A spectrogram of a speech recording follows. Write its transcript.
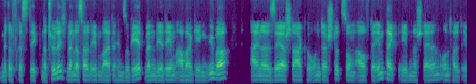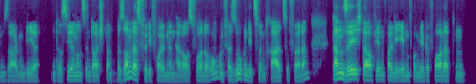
Mittelfristig natürlich, wenn das halt eben weiterhin so geht. Wenn wir dem aber gegenüber eine sehr starke Unterstützung auf der Impact-Ebene stellen und halt eben sagen, wir interessieren uns in Deutschland besonders für die folgenden Herausforderungen und versuchen, die zentral zu fördern, dann sehe ich da auf jeden Fall die eben von mir geforderten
